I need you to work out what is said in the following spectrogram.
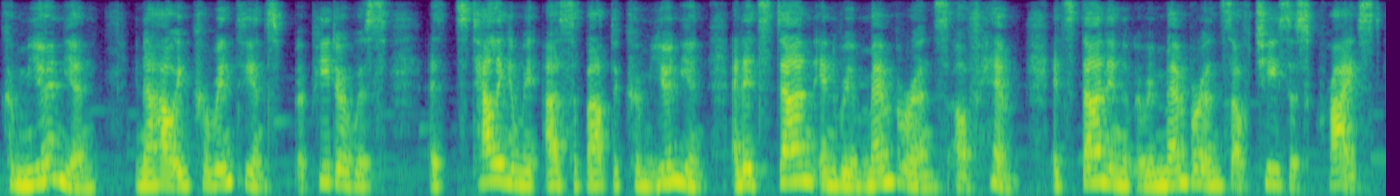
communion, you know how in Corinthians, uh, Peter was it's telling us about the communion and it's done in remembrance of him. It's done in remembrance of jesus christ.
